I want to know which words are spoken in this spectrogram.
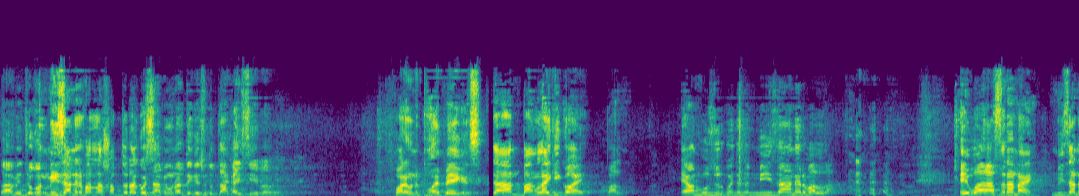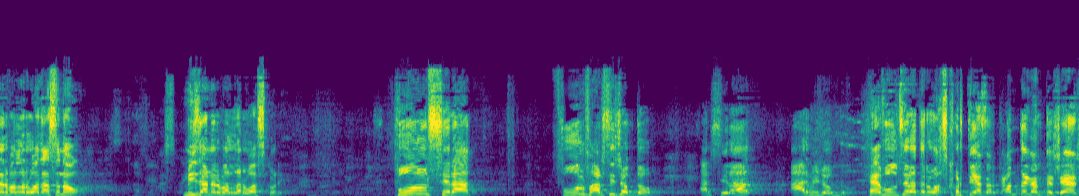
তো আমি যখন মিজানের পাল্লা শব্দটা কইছি আমি ওনার দিকে শুধু তাকাইছি এভাবে। পরে উনি ভয় পেয়ে গেছে। জান বাংলায় কি কয়? পাল এখন হুজুর কইতেছে মিজানের পাল্লা। এই ওয়াজ আছে না নাই? মিজানের পাল্লার ওয়াজ আছে নাও? মিজানের পাল্লার ওয়াজ করে। ফুল সিরাত ফুল ফার্সি শব্দ আর সিরাত আরবি শব্দ। হ্যাঁ ফুল সিরাতের ওয়াজ করতে আছে আর কাঁদতে কাঁদতে শেষ।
